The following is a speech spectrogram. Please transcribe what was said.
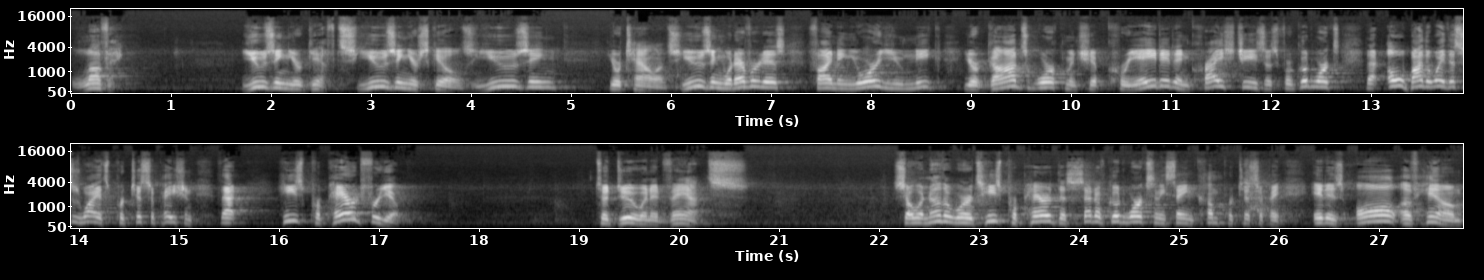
loving, using your gifts, using your skills, using your talents, using whatever it is, finding your unique, your God's workmanship created in Christ Jesus for good works that, oh, by the way, this is why it's participation, that He's prepared for you to do in advance. So, in other words, He's prepared this set of good works and He's saying, come participate. It is all of Him.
